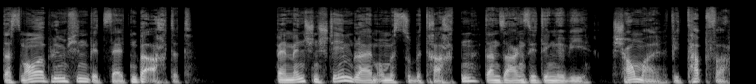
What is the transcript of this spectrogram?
Das Mauerblümchen wird selten beachtet. Wenn Menschen stehen bleiben, um es zu betrachten, dann sagen sie Dinge wie, schau mal, wie tapfer.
